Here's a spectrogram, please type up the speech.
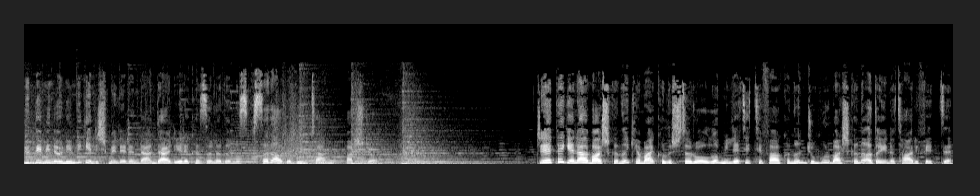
Gündemin önemli gelişmelerinden derleyerek hazırladığımız Kısa Dalga Bülten başlıyor. CHP Genel Başkanı Kemal Kılıçdaroğlu Millet İttifakı'nın Cumhurbaşkanı adayını tarif etti.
